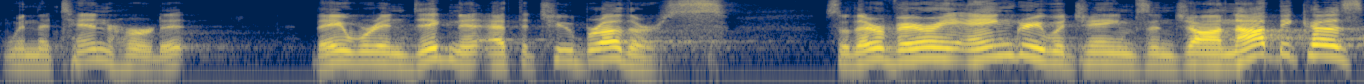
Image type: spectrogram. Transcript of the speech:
When the 10 heard it, they were indignant at the two brothers. So they're very angry with James and John, not because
